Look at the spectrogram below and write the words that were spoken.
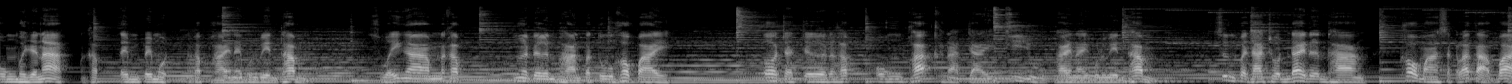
องค์พญานาคนะครับเต็มไปหมดนะครับภายในบริเวณถ้ำสวยงามนะครับ เมื่อเดินผ่านประตูเข้าไป ก็จะเจอนะครับองค์พระขนาดใหญ่ที่อยู่ภายในบริเวณถ้ำซึ่งประชาชนได้เดินทางเข้ามาสักการะกราบไหว้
